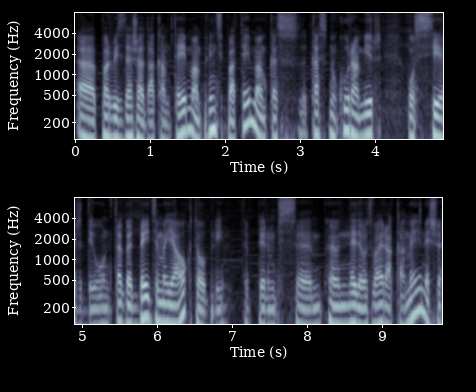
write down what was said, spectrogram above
par visdažādākām tēmām, principā tēmām, kas, kas nu kurām ir uz sirdi. Un tagad beidzamajā oktobrī, pirms nedaudz vairāk kā mēneša,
